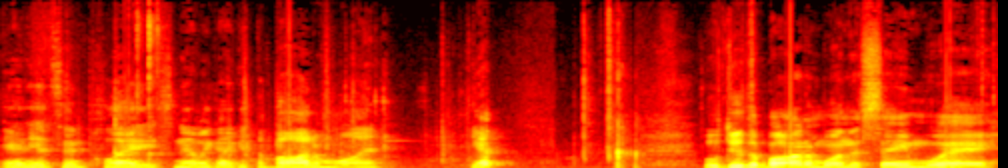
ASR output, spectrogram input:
And it's in place. Now we got to get the bottom one. Yep. We'll do the bottom one the same way.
